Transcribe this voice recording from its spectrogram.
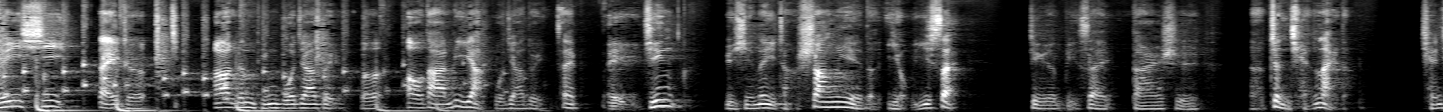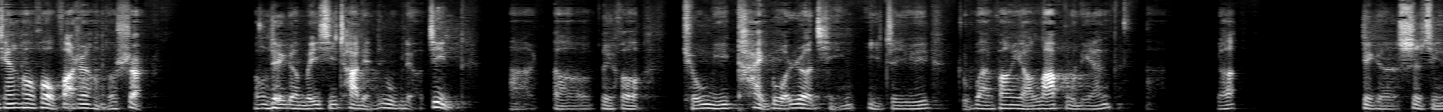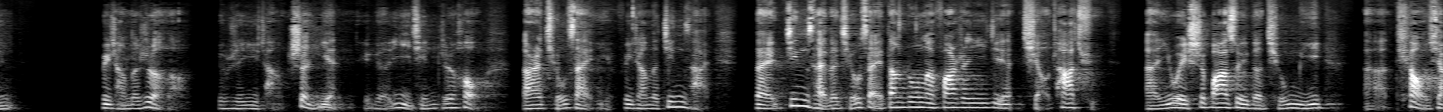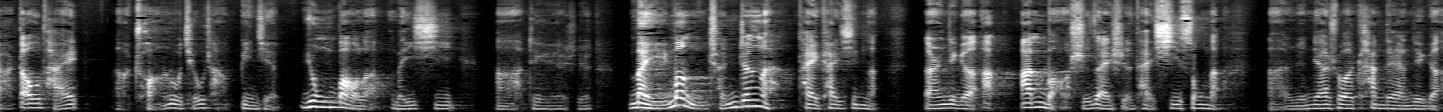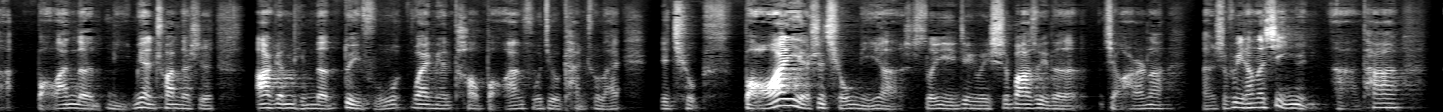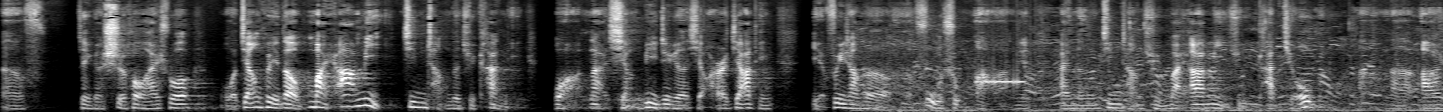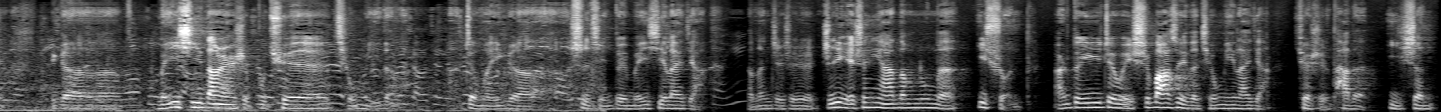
梅西带着阿根廷国家队和澳大利亚国家队在北京举行了一场商业的友谊赛。这个比赛当然是呃挣钱来的，前前后后发生很多事儿，从这个梅西差点入不了境啊，到最后球迷太过热情，以至于主办方要拉布帘啊，得这个事情。非常的热闹，就是一场盛宴。这个疫情之后，当然球赛也非常的精彩。在精彩的球赛当中呢，发生一件小插曲，啊，一位十八岁的球迷啊跳下高台啊，闯入球场，并且拥抱了梅西啊，这个是美梦成真啊，太开心了。当然，这个安安保实在是太稀松了啊，人家说看见这个。保安的里面穿的是阿根廷的队服，外面套保安服，就看出来这球保安也是球迷啊。所以这位十八岁的小孩呢，呃，是非常的幸运啊。他呃，这个事后还说，我将会到迈阿密经常的去看你。哇，那想必这个小孩家庭也非常的富庶啊，你还能经常去迈阿密去看球啊。啊阿。这个梅西当然是不缺球迷的，这么一个事情对梅西来讲，可能只是职业生涯当中的一瞬，而对于这位十八岁的球迷来讲，却是他的一生。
